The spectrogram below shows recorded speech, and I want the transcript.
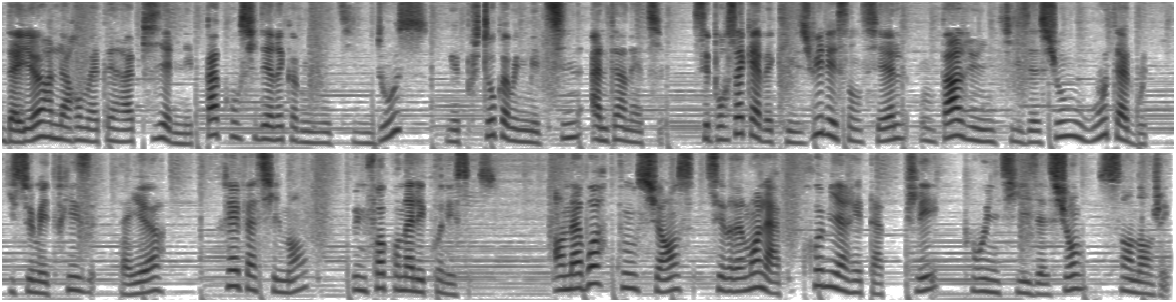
D'ailleurs, l'aromathérapie, elle n'est pas considérée comme une médecine douce, mais plutôt comme une médecine alternative. C'est pour ça qu'avec les huiles essentielles, on parle d'une utilisation goutte à goutte, qui se maîtrise d'ailleurs très facilement une fois qu'on a les connaissances. En avoir conscience, c'est vraiment la première étape clé pour une utilisation sans danger.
